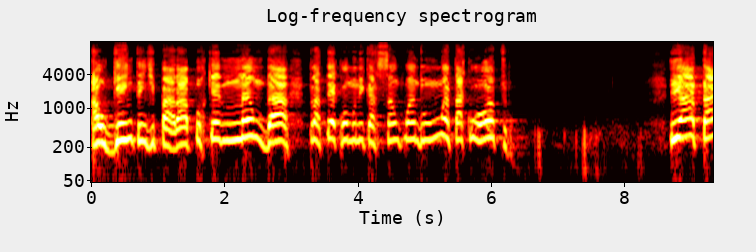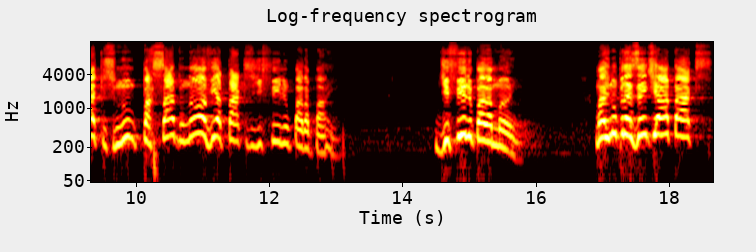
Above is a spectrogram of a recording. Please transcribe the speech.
Alguém tem de parar, porque não dá para ter comunicação quando um ataca o outro. E há ataques, no passado não havia ataques de filho para pai, de filho para mãe. Mas no presente há ataques.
